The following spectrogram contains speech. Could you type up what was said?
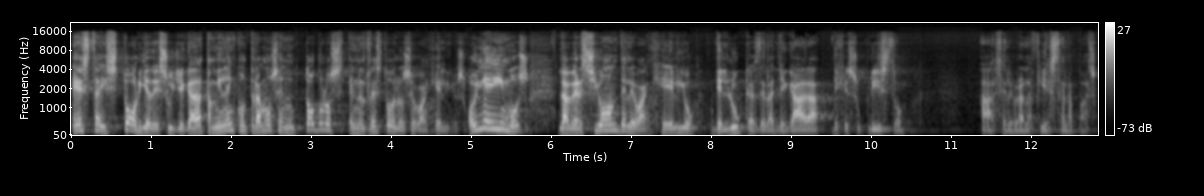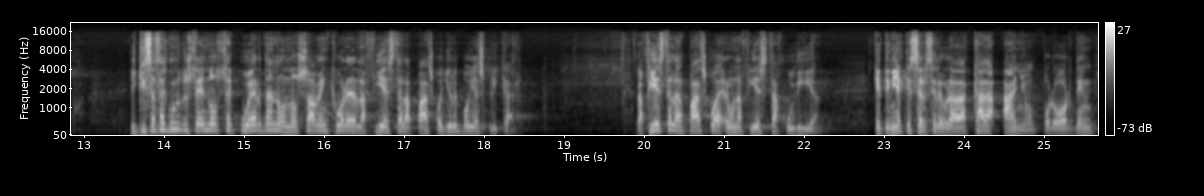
esta historia de su llegada también la encontramos en todos los, en el resto de los evangelios. Hoy leímos la versión del evangelio de Lucas de la llegada de Jesucristo a celebrar la fiesta de la Pascua. Y quizás algunos de ustedes no se acuerdan o no saben cuál era la fiesta de la Pascua, yo les voy a explicar. La fiesta de la Pascua era una fiesta judía que tenía que ser celebrada cada año por orden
